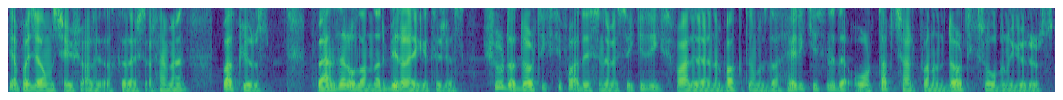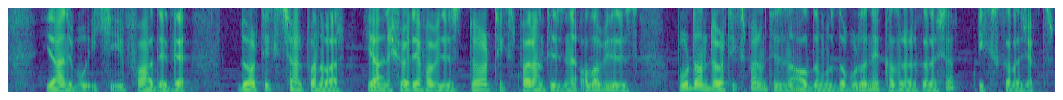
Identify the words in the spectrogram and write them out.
Yapacağımız şey şu arkadaşlar hemen bakıyoruz. Benzer olanları bir araya getireceğiz. Şurada 4x ifadesine ve 8x ifadelerine baktığımızda her ikisinde de ortak çarpanın 4x olduğunu görüyoruz. Yani bu iki ifadede 4x çarpanı var. Yani şöyle yapabiliriz. 4x parantezine alabiliriz. Buradan 4x parantezine aldığımızda burada ne kalır arkadaşlar? x kalacaktır.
